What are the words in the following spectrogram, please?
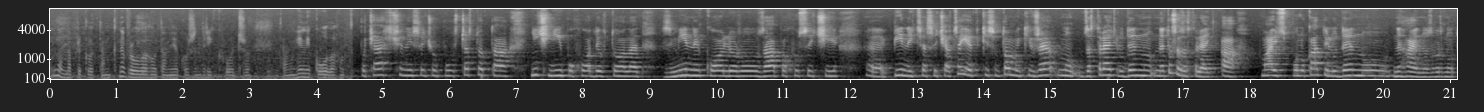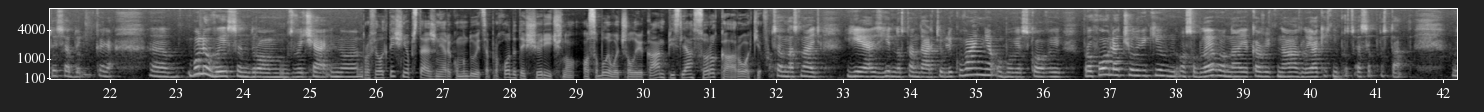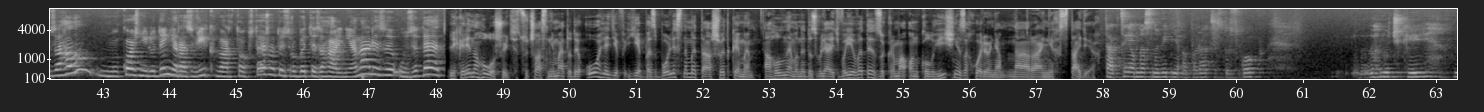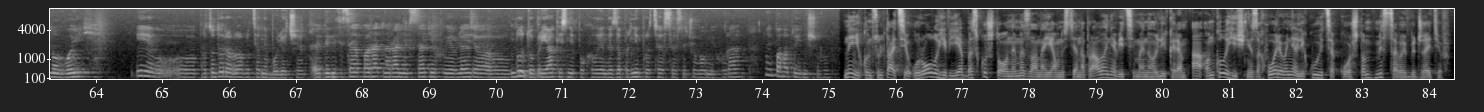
ну, наприклад, там, к неврологу, там я кожен рік ходжу, там, гінекологу. Почащений сечопуст, частота, нічні походи в туалет, зміни кольору, запаху сечі, е, піниться сеча. Це є такі симптоми, які вже ну, заставляють людину, не то, що заставляють, а мають спонукати людину негайно звернутися до лікаря. Е, Больовий синдром, звичайно, Профілактичні обстеження рекомендується проходити щорічно, особливо чоловікам після 40 років. Це в нас навіть є згідно стандартів лікування, обов'язковий профогляд чоловіків, особливо на, як кажуть, на злоякісні процеси простати. Загалом кожній людині раз в рік варто обстежувати, зробити загальні аналізи, УЗД, Лікарі наголошують, сучасні методи оглядів є безболісними та швидкими, а головне, вони дозволяють виявити, зокрема, онкологічні захворювання на ранніх стадіях. Так, це є в нас новітній апарат, цистоскоп, гнучкий, новий. І процедура робиться не боляче. Е, Дивіться, цей апарат на ранніх стадіях виявляється ну, добрі якісні пухлини, запальні процеси сечового міхура, ну і багато іншого. Нині консультації урологів є безкоштовними за наявності направлення від сімейного лікаря, а онкологічні захворювання лікуються коштом місцевих бюджетів.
